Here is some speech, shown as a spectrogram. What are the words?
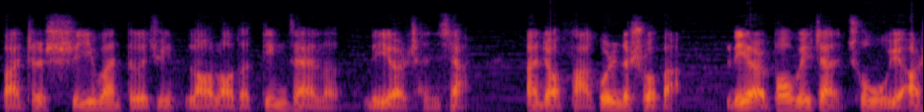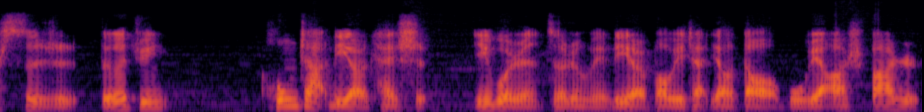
把这十一万德军牢牢地钉在了里尔城下。按照法国人的说法，里尔包围战从五月二十四日德军轰炸里尔开始。英国人则认为，里尔包围战要到五月二十八日，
